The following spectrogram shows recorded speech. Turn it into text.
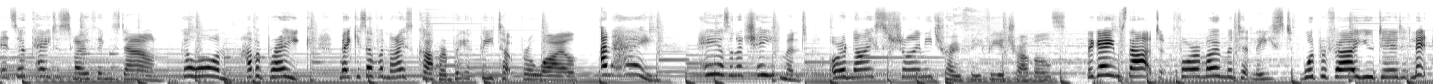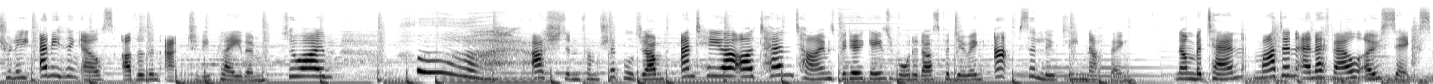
it's okay to slow things down. Go on, have a break, make yourself a nice cuppa and put your feet up for a while. And hey, here's an achievement or a nice shiny trophy for your troubles. The games that, for a moment at least, would prefer you did literally anything else other than actually play them. So I'm. Ashton from Triple Jump, and here are 10 times video games rewarded us for doing absolutely nothing. Number 10, Madden NFL 06,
